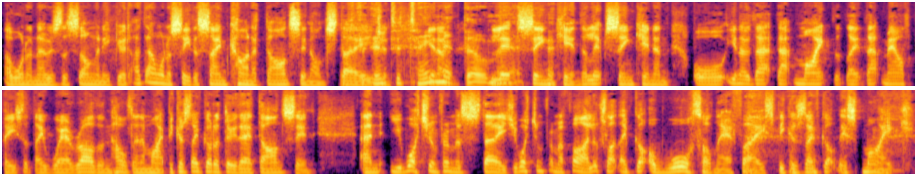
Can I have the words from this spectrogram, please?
I want to know is the song any good. I don't want to see the same kind of dancing on stage. and, entertainment, though, man. Lip syncing, the lip syncing, and or you know that that mic that they that mouthpiece that they wear rather than holding a mic because they've got to do their dancing. And you watch them from a stage, you watch them from afar. It looks like they've got a wart on their face because they've got this mic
